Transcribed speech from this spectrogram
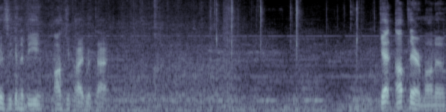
Long is he going to be occupied with that? Get up there, Mono.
